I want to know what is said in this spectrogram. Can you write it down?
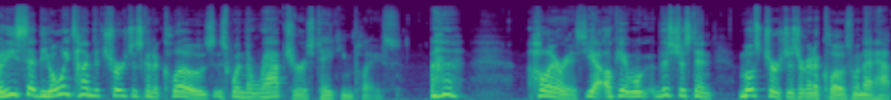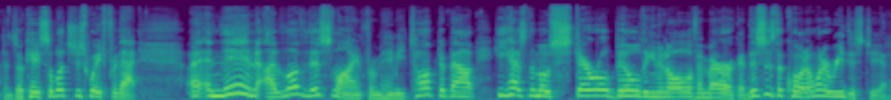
But he said the only time the church is going to close is when the rapture is taking place. Hilarious. Yeah, okay, well, this just in. Most churches are going to close when that happens. Okay, so let's just wait for that. And then I love this line from him. He talked about he has the most sterile building in all of America. This is the quote. I want to read this to you.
